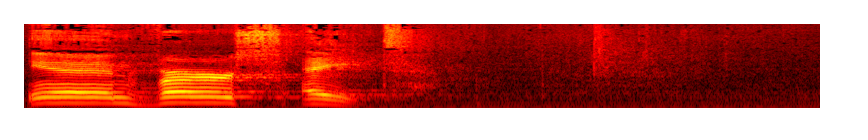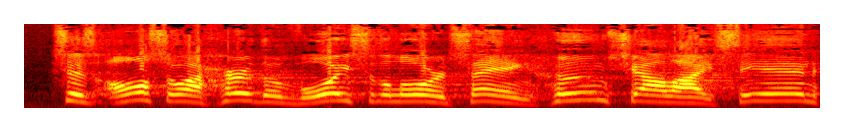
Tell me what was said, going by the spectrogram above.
in verse 8. It says, Also I heard the voice of the Lord saying, Whom shall I send,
